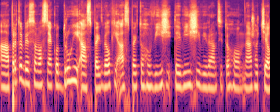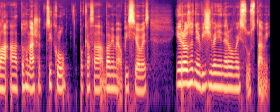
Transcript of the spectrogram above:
A preto by som vlastne ako druhý aspekt, veľký aspekt toho výži, tej výživy v rámci toho nášho tela a toho nášho cyklu, pokiaľ sa bavíme o PCOS, je rozhodne vyživenie nervovej sústavy.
